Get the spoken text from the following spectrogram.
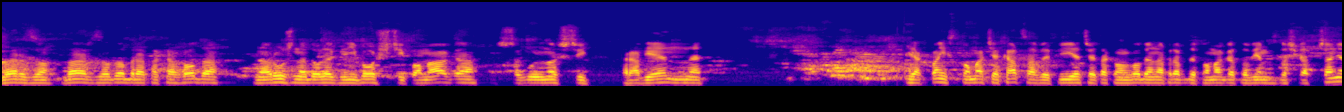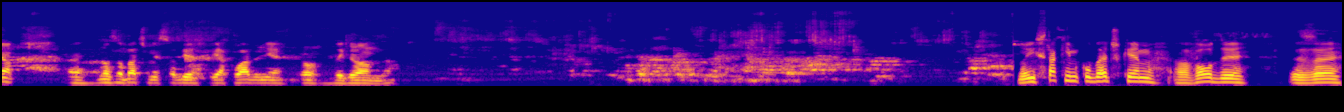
Bardzo, bardzo dobra taka woda. Na różne dolegliwości pomaga, w szczególności trawienne. Jak Państwo macie kaca, wypijecie taką wodę, naprawdę pomaga, to wiem z doświadczenia. E, No zobaczmy sobie, jak ładnie to wygląda. No i z takim kubeczkiem wody ze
